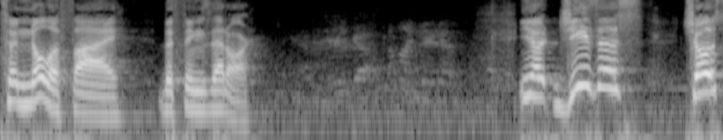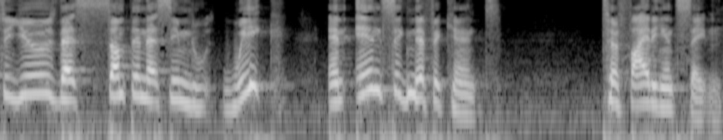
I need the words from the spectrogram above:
to nullify the things that are. You know, Jesus chose to use that something that seemed weak and insignificant to fight against Satan.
